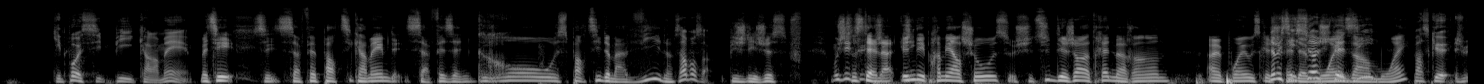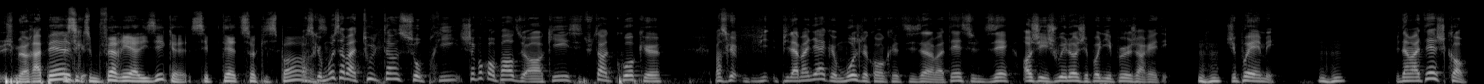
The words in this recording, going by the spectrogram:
qui est pas si pire quand même. Mais tu sais, c'est- ça fait partie quand même, de- ça faisait une grosse partie de ma vie. Là. 100%. Puis je l'ai juste. Moi, j'ai Ça, tu- c'était une des premières choses. Je suis déjà en train de me rendre à un point où ce que Non, je fais de ça, moins dis. en moins? Parce que je, je me rappelle. C'est que- que tu me fais réaliser que c'est peut-être ça qui se passe. Parce que moi, ça m'a tout le temps surpris. Chaque fois qu'on parle du hockey, c'est tout le temps de quoi que. Parce que. Puis, puis la manière que moi, je le concrétisais dans ma tête, c'est que je me disais Ah, j'ai joué là, j'ai pas nié peu, j'ai arrêté. Mhm. J'ai pas aimé. Mhm. Puis dans ma tête, je suis comme.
